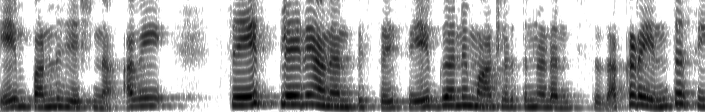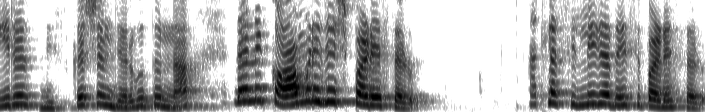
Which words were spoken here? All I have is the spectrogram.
ఏం పనులు చేసినా అవి సేఫ్ ప్లేనే అని అనిపిస్తాయి. సేఫ్గానే మాట్లాడుతున్నాడు అనిపిస్తుంది. అక్కడ ఎంత సీరియస్ డిస్కషన్ జరుగుతున్నా దాన్ని కామెడీ చేసి పడేస్తాడు. అట్లా సిల్లిగా తీసి పడేస్తాడు.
